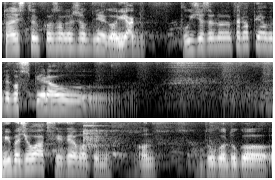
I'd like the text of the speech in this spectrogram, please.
to jest tylko zależy od niego. Jak pójdzie ze mną na terapię, ja będę go wspierał. Mi będzie łatwiej, wiem o tym. On długo, długo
